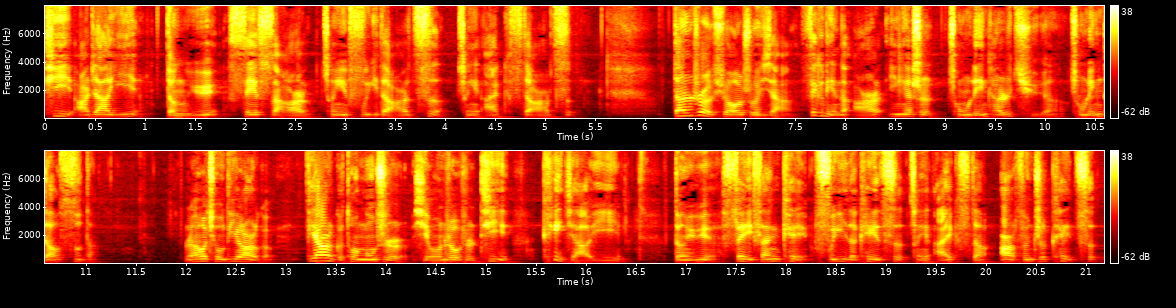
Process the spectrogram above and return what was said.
t r 加一等于 c 四 r 乘以负一的 r 次乘以 x 的 r 次。但是这儿需要说一下，这个点的 r 应该是从零开始取，从零到四的。然后求第二个，第二个通项公式写完之后是 t k 加一等于 c 三 k 负一的 k 次乘以 x 的二分之 k 次。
